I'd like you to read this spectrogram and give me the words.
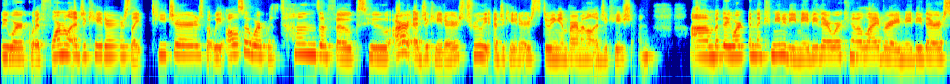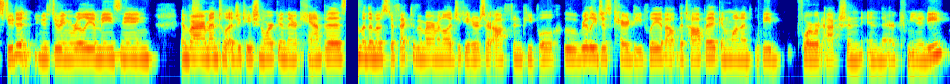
We work with formal educators like teachers, but we also work with tons of folks who are educators, truly educators, doing environmental education. Um, but they work in the community. Maybe they're working at a library. Maybe they're a student who's doing really amazing environmental education work in their campus. Some of the most effective environmental educators are often people who really just care deeply about the topic and want to lead forward action in their community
